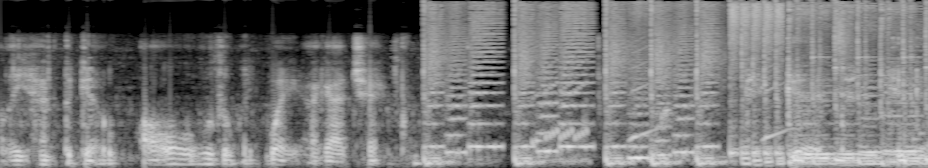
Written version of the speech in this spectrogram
Probably have to go all the way. Wait, I gotta check. Okay, good. Good, good, good, good.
